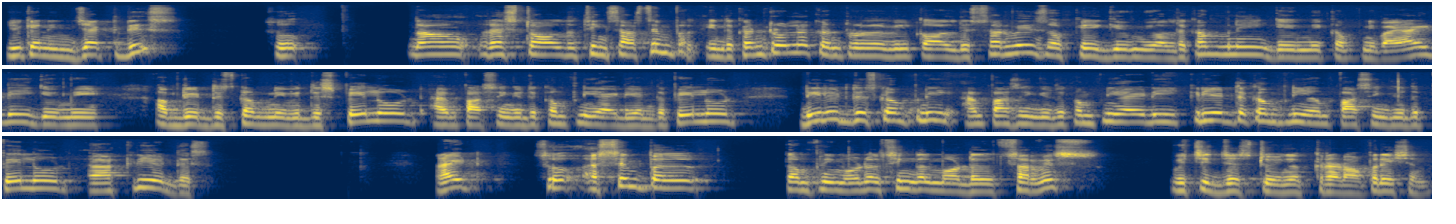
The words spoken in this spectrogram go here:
you can inject this. So now rest all the things are simple. In the controller controller will call this service. Okay give me all the company. Give me company by id give me update this company with this payload. I'm passing you the company id and the payload. Delete this company. I'm passing you the company id create the company. I'm passing you the payload. Uh, create this. Right? So a simple company model single model service which is just doing a CRUD operation.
